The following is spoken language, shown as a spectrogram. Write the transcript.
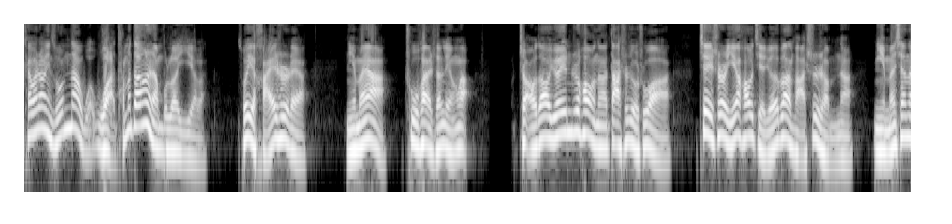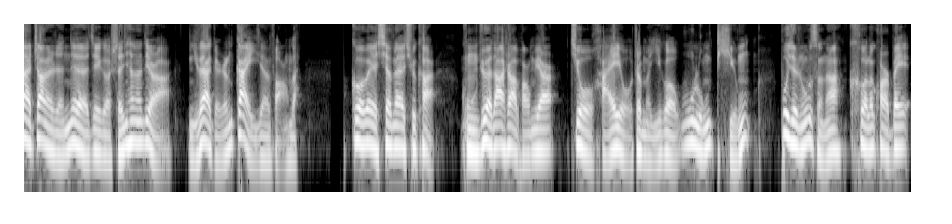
开发商一琢磨，那我我他妈当然不乐意了。所以还是的呀，你们呀触犯神灵了。找到原因之后呢，大师就说啊，这事儿也好解决的办法是什么呢？你们现在占了人家这个神仙的地儿啊，你再给人盖一间房子。各位现在去看孔雀大厦旁边就还有这么一个乌龙亭。不仅如此呢，刻了块碑，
